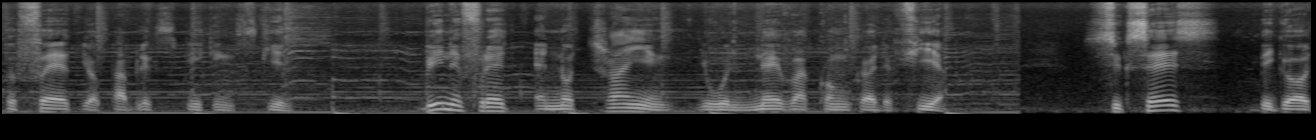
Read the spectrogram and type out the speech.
perfect your public speaking skill. Being afraid and not trying, you will never conquer the fear. Success begot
